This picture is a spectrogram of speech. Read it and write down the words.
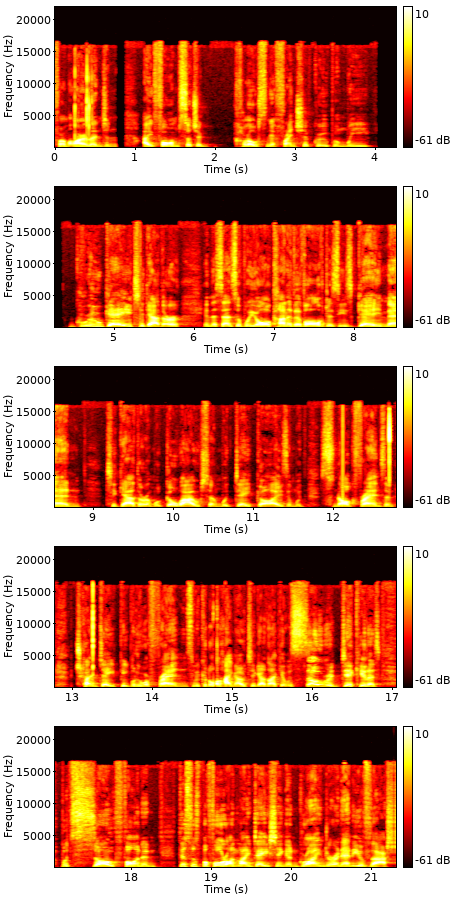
from Ireland. And I formed such a close knit friendship group. And we grew gay together in the sense that we all kind of evolved as these gay men together and would go out and would date guys and would snog friends and kind of date people who were friends. We could all hang out together. Like it was so ridiculous, but so fun. And this was before online dating and Grindr and any of that.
